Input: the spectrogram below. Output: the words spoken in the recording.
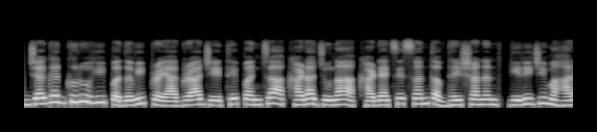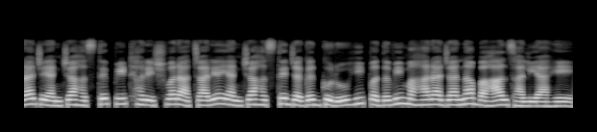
जगद्गुरु ही पदवी प्रयागराज येथे पंच आखाडा जुना आखाड्याचे संत अवधेशानंद गिरीजी महाराज यांच्या हस्ते पीठ हरेश्वर आचार्य यांच्या हस्ते जगद्गुरु ही पदवी महाराजांना बहाल झाली आहे.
